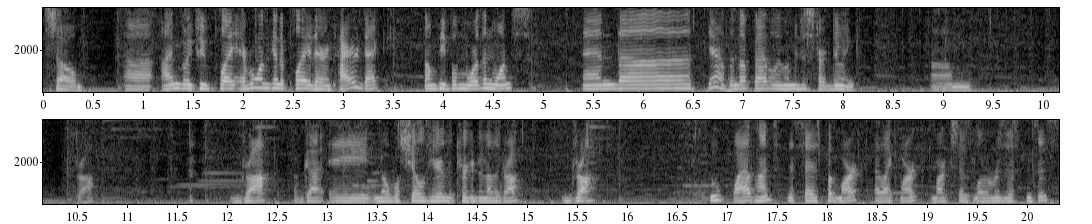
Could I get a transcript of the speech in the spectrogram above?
So uh, I'm going to play, everyone's going to play their entire deck. Some people more than once. And uh, yeah, enough babbling, Let me just start doing. Um, draw. Draw. I've got a Noble Shield here that triggered another draw. Draw. Ooh, Wild Hunt. This says put Mark. I like Mark. Mark says lower resistances.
